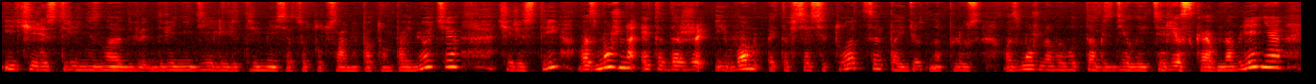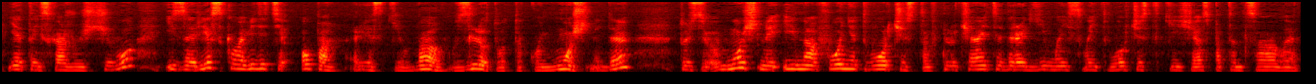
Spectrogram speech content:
и через три, не знаю, две, две недели или три месяца, тут сами потом поймете, через три, возможно, это даже и вам эта вся ситуация пойдет на плюс. Возможно, вы вот так сделаете резкое обновление, я это исхожу из чего? Из-за резкого, видите, опа, резкий, вау, взлет вот такой мощный, да? То есть мощный и на фоне творчества. Включайте, дорогие мои, свои творческие сейчас потенциалы.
